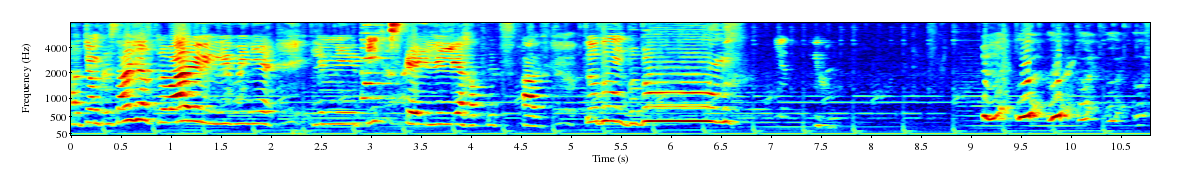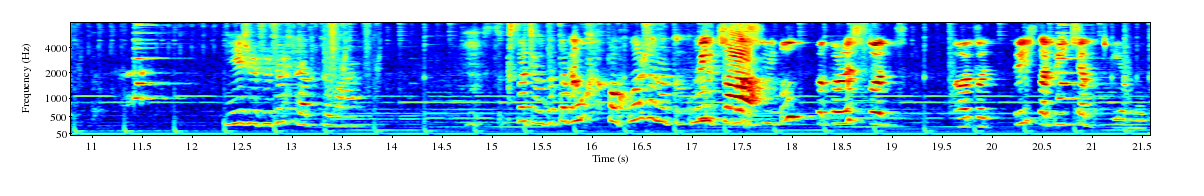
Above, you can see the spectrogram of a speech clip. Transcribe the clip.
Артем, представь, я открываю, или мне, или мне эпическое, или лего представь. Тудун, дудун. Нет, еще чуть-чуть и открываю. Эта муха похожа на какую-то... Минут, который стоит э, то 350 гемов.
